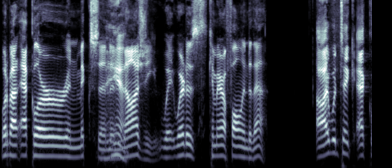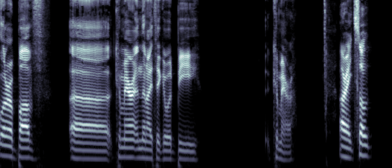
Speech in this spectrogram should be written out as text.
What about Ekeler and Mixon Man. and Najee? Where, where does Kamara fall into that? I would take Ekeler above uh, Kamara, and then I think it would be Kamara. All right, so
